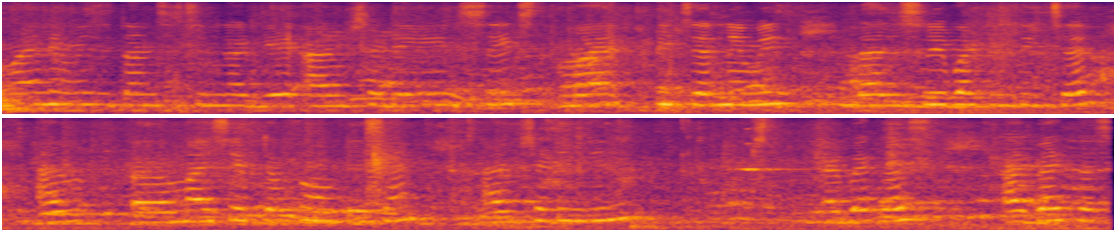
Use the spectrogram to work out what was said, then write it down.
my name is Hitanshi Chingadge. I am studying in 6th. My teacher name is Rajasri Patil teacher. I am uh, my sector foundation. I am studying in Abacus. Abacus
